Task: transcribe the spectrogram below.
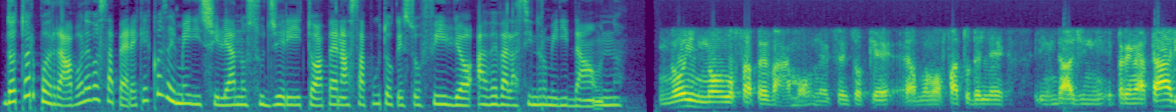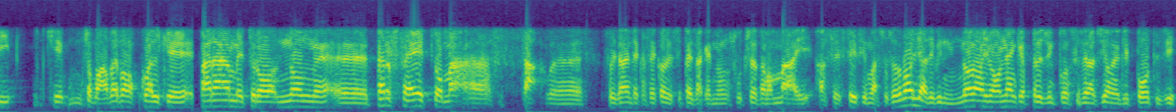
Dottor Porrà, volevo sapere che cosa i medici le hanno suggerito appena saputo che suo figlio aveva la sindrome di Down. Noi non lo sapevamo, nel senso che avevamo fatto delle indagini prenatali che insomma, avevano qualche parametro non eh, perfetto, ma eh, sa, eh, solitamente queste cose si pensa che non succedano mai a se stessi ma succedono agli altri, quindi non avevamo neanche preso in considerazione l'ipotesi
